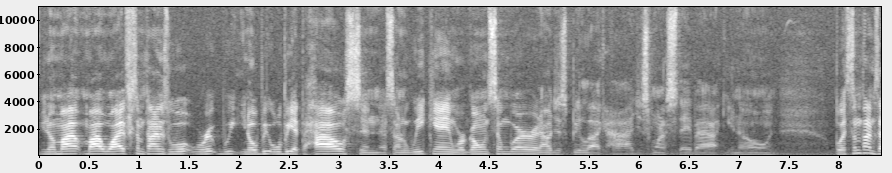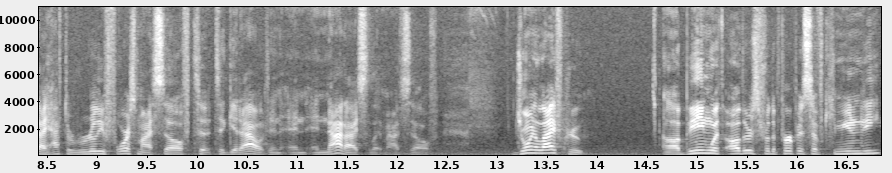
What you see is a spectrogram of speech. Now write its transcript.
you know, my, my wife sometimes will, we, you know, we'll be at the house and it's on a weekend, we're going somewhere, and I'll just be like, ah, I just want to stay back, you know. And, but sometimes I have to really force myself to, to get out and, and, and not isolate myself. Join a life group. Uh, being with others for the purpose of community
